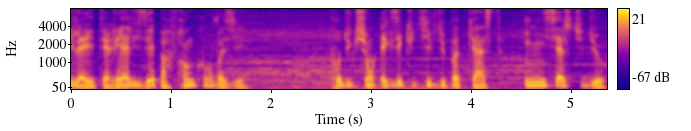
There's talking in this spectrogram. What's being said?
Il a été réalisé par Franck Courvoisier. Production exécutive du podcast Initial Studio.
